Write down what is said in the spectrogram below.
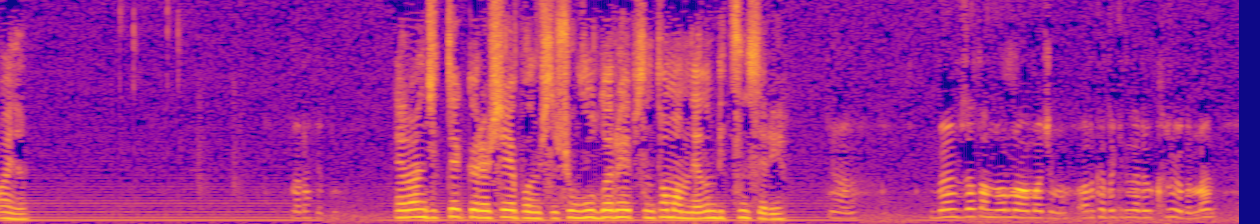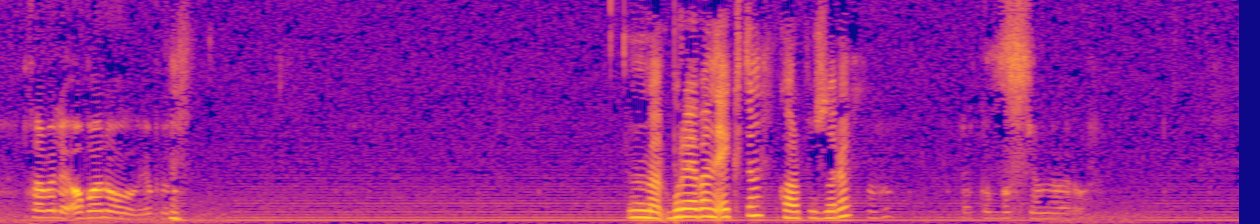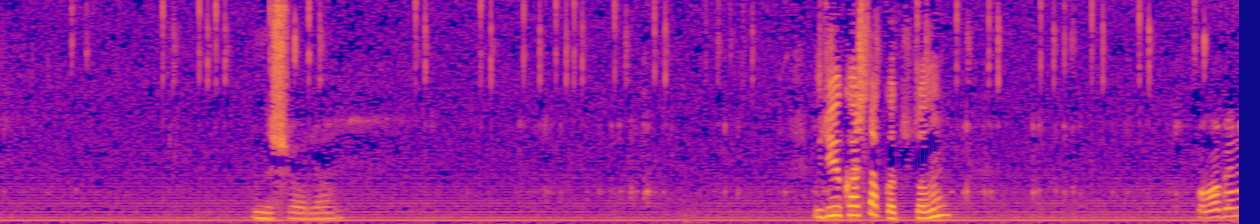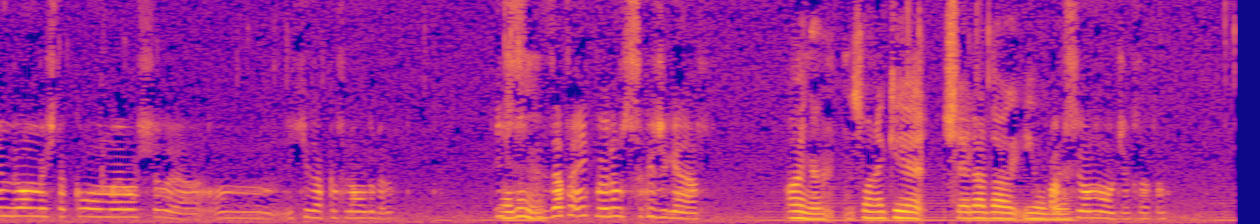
Aynen. Merak ettim. Bence tek görev şey yapalım işte şu wool'ları hepsini tamamlayalım bitsin seri. Yani. Benim zaten normal amacım o. Arkadakileri kırıyordum ben. Sen böyle abone ol yapıyordum. Şimdi ben, buraya ben ektim karpuzları. Bir dakika bakacağım neler var. Şimdi şöyle. Videoyu kaç dakika tutalım? Valla benim bir 15 dakika olmaya başladı yani. 2 dakika falan oldu benim. İlk, Oldu mu? Zaten ilk bölüm sıkıcı genel. Aynen. Sonraki şeyler daha iyi oluyor. Aksiyonlu olacak zaten.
